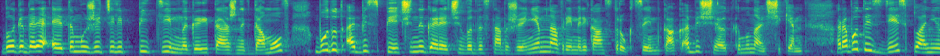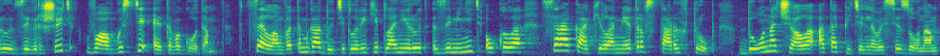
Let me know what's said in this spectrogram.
Благодаря этому жители пяти многоэтажных домов будут обеспечены горячим водоснабжением на время реконструкции, как обещают коммунальщики. Работы здесь планируют завершить в августе этого года. В целом в этом году тепловики планируют заменить около 40 километров старых труб до начала отопительного сезона,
